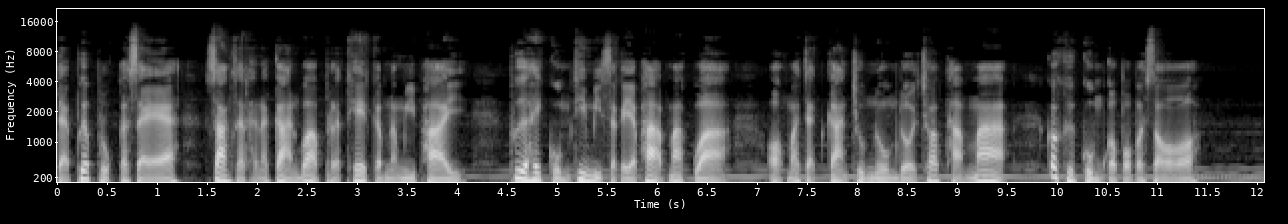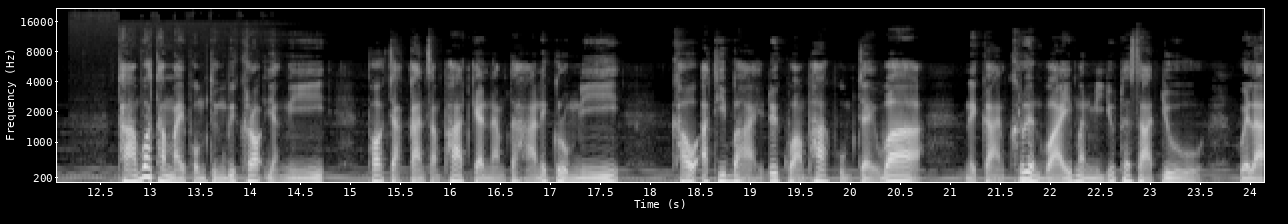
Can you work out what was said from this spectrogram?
แต่เพื่อปลุกกระแสสร้างสถานการณ์ว่าประเทศกำลังมีภัย เพื่อให้กลุ่มที่มีศักยภาพมากกว่า ออกมาจัดการชุมนุมโดยชอบธรรมมาก ก็คือกลุ่มกปปส ถามว่าทำไมผมถึงวิเคราะห์อย่างนี้ เพราะจากการสัมภาษณ์แกนนำทหารในกลุ่มนี้ เขาอธิบายด้วยความภาคภูมิใจว่า ในการเคลื่อนไหวมันมียุทธศาสตร์อยู่ เวลา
